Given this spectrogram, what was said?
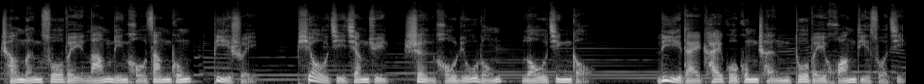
城门缩为郎陵侯臧公碧水，骠骑将军慎侯刘龙楼金狗。历代开国功臣多为皇帝所忌，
